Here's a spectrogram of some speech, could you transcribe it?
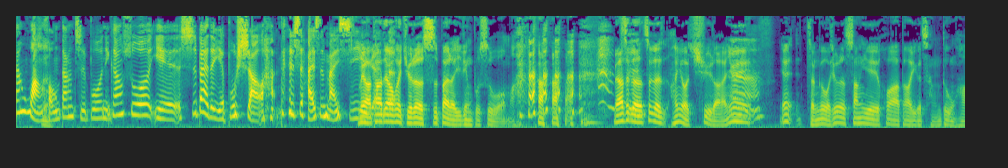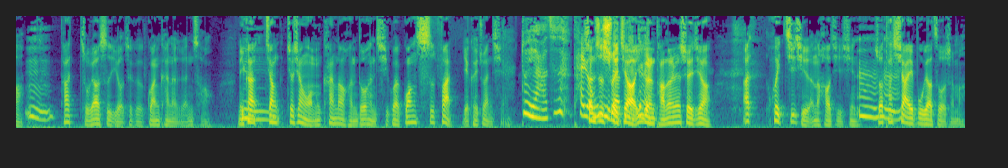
当网红当直播，你刚刚说也失败的也不少啊，但是还是蛮吸引没有，大家会觉得失败了一定不是我嘛？没有这个这个很有趣了，因为因为整个我觉得商业化到一个程度哈，嗯，它主要是有这个观看的人潮。你看，像就像我们看到很多很奇怪，光吃饭也可以赚钱。对呀，这是太容易了。甚至睡觉，一个人躺在那边睡觉啊。会激起人的好奇心，说他下一步要做什么。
